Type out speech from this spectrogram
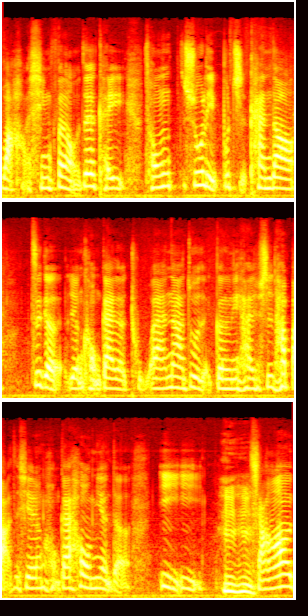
哇，好兴奋哦！这个可以从书里不止看到这个人孔盖的图案，那作者更厉害，就是他把这些人孔盖后面的意义。嗯嗯，想要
